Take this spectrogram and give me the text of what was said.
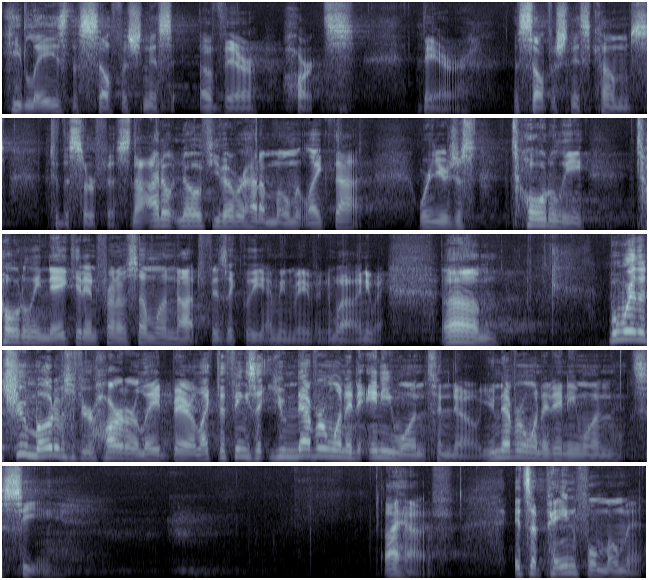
He lays the selfishness of their hearts bare. The selfishness comes to the surface. Now, I don't know if you've ever had a moment like that where you're just totally, totally naked in front of someone, not physically. I mean, maybe, well, anyway. Um, but where the true motives of your heart are laid bare, like the things that you never wanted anyone to know, you never wanted anyone to see. I have. It's a painful moment.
